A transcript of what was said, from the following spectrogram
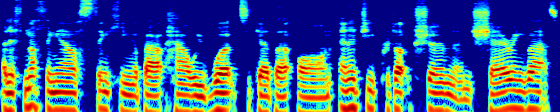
And if nothing else, thinking about how we work together on energy production and sharing that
